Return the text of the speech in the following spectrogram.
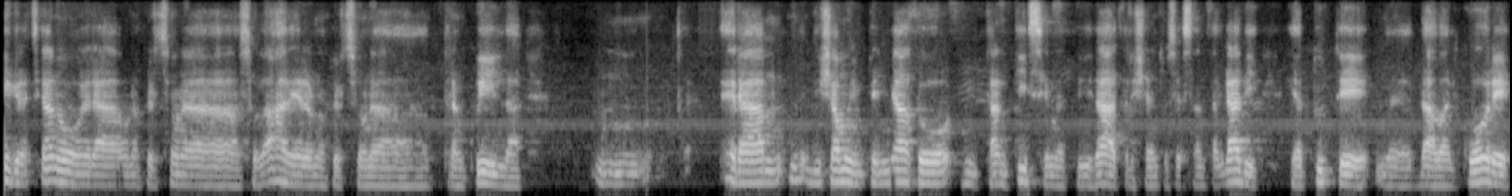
Graziano era una persona solare, era una persona tranquilla, mm, era diciamo impegnato in tantissime attività a 360 gradi e a tutte eh, dava il cuore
